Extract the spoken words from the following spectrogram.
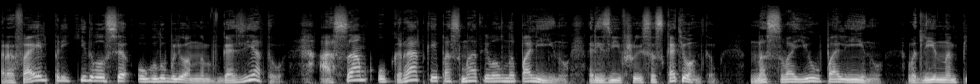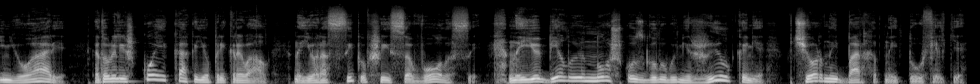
Рафаэль прикидывался углубленным в газету, а сам украдкой посматривал на Полину, резвившуюся с котенком, на свою Полину в длинном пеньюаре, который лишь кое-как ее прикрывал, на ее рассыпавшиеся волосы, на ее белую ножку с голубыми жилками в черной бархатной туфельке.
